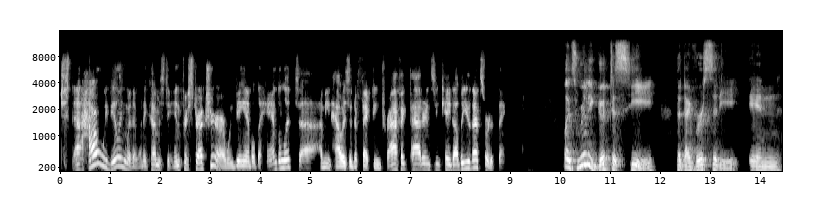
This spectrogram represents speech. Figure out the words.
just uh, how are we dealing with it when it comes to infrastructure? Are we being able to handle it? I mean, how is it affecting traffic patterns in KW? That sort of thing. Well, it's really good to see the diversity in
